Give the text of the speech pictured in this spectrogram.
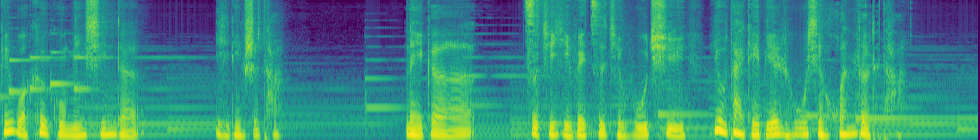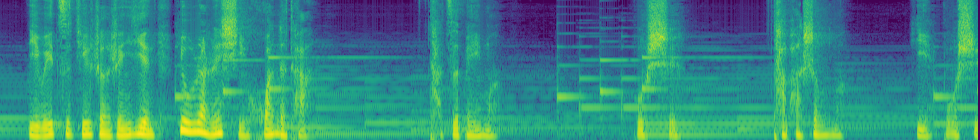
给我刻骨铭心的，一定是他。那个自己以为自己无趣，又带给别人无限欢乐的他。以为自己惹人厌又让人喜欢的他，他自卑吗？不是。他怕生吗？也不是。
